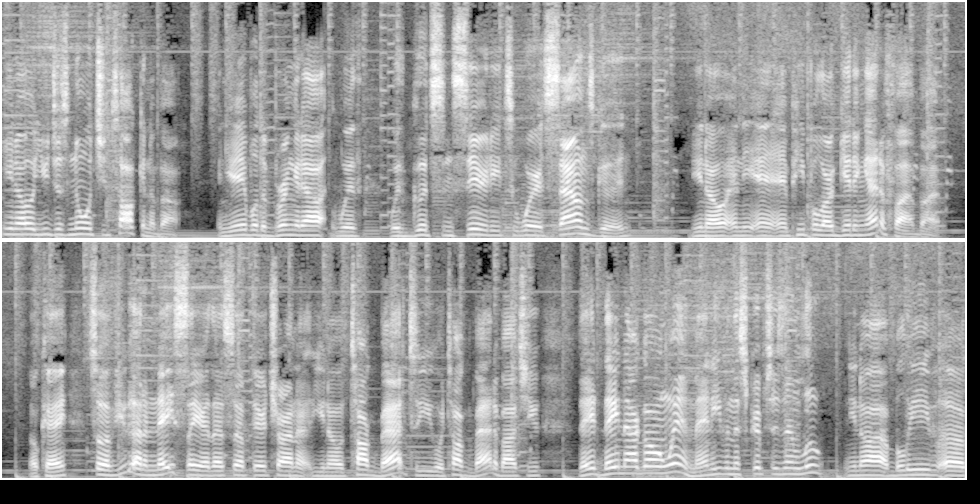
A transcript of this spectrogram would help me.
You know, you just know what you're talking about, and you're able to bring it out with with good sincerity to where it sounds good. You know, and the, and, and people are getting edified by it. Okay? So if you got a naysayer that's up there trying to, you know, talk bad to you or talk bad about you, they they not gonna win, man. Even the scriptures in Luke, you know, I believe uh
